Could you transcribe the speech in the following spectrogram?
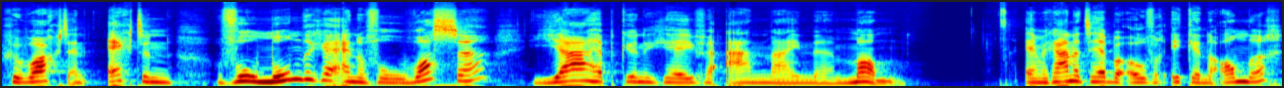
gewacht en echt een volmondige en een volwassen ja heb kunnen geven aan mijn uh, man. En we gaan het hebben over ik en de ander.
